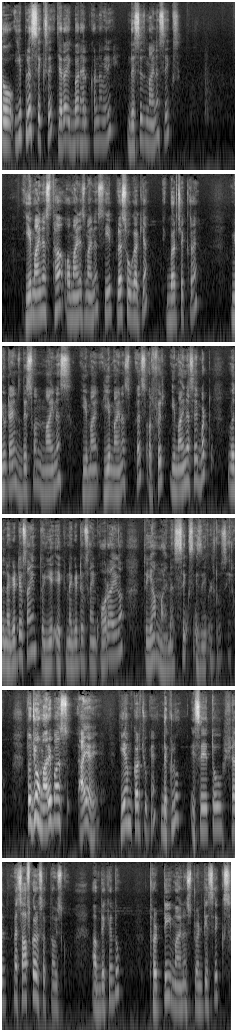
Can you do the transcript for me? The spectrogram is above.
तो ये प्लस सिक्स है। ज़रा एक बार हेल्प करना मेरी। दिस इज़ माइनस सिक्स ये माइनस था और माइनस माइनस ये प्लस होगा क्या? एक बार चेक करें। Mu times this one minus ये ये माइनस प्लस और फिर ये माइनस है बट विद नेगेटिव साइन तो ये एक नेगेटिव साइन और आएगा। तो यहाँ minus six is equal to zero तो जो हमारे पास आया है ये हम कर चुके हैं। देख लो, इसे तो शायद मैं साफ़ कर सकता हूँ इसको। आप देखें तो थर्टी माइनस ट्वेंटी सिक्स,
